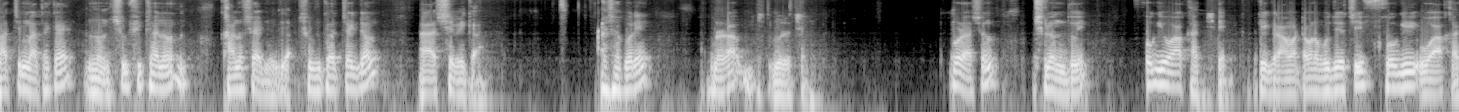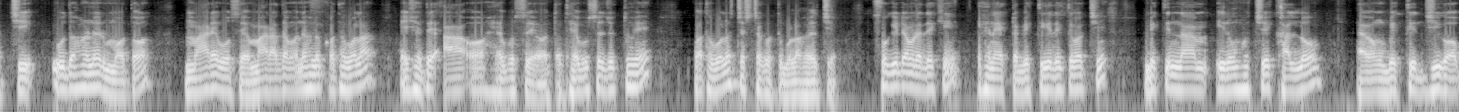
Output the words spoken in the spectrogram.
ভাচিম না থাকে নুন। সুফিকা নুন খানু সাহেব নিদা সুফিকা হচ্ছে একজন সেবিকা। আশা করি আপনারা বুঝতে পেরেছেন। এরপরে আসুন, ছিলেন দুই। ফগি ওয়া খাচ্ছি। গ্রামারটা আমরা বুঝিয়েছি? ফগি ওয়া খাচ্ছি। উদাহরণের মতো মারে বসে মারাদা মানে হলো কথা বলা, এর সাথে আ ও হে, বসে, অর্থাৎ হে, বসে যুক্ত হয়ে কথা বলার চেষ্টা করতে বলা হয়েছে। ফকিটা আমরা দেখি, এখানে একটা ব্যক্তিকে দেখতে পাচ্ছি। ব্যক্তির নাম ইরম হচ্ছে খাল্লো এবং ব্যক্তির জিগব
